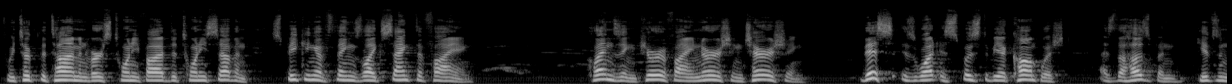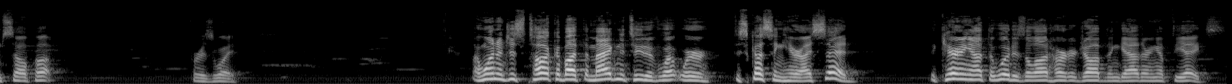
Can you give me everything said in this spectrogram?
If we took the time in verse 25 to 27, speaking of things like sanctifying, cleansing, purifying, nourishing, cherishing, this is what is supposed to be accomplished as the husband gives himself up for his wife. I want to just talk about the magnitude of what we're discussing here. I said the carrying out the wood is a lot harder job than gathering up the eggs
